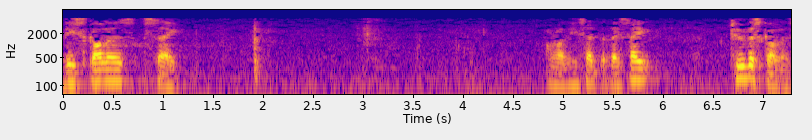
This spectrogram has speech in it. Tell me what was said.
The scholars say, or rather he said that they say to the scholars,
